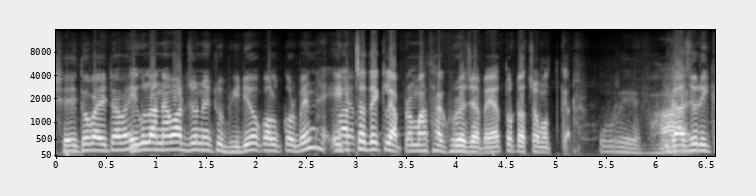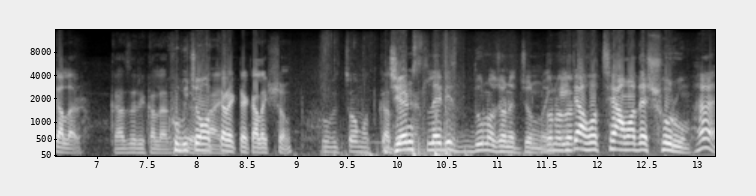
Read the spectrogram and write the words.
সেই তো ভাই এটা ভাই। এগুলা নেওয়ার জন্য একটু ভিডিও কল করবেন। এটা দেখলে আপনার মাথা ঘুরে যাবে এতটা চমৎকার। ওরে ভাই। গাজরি কালার গাজরি কালার খুবই চমৎকার একটা কালেকশন খুবই চমৎকার জেন্টস লেডিস দুজনের জন্য। এটা হচ্ছে আমাদের শোরুম হ্যাঁ?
